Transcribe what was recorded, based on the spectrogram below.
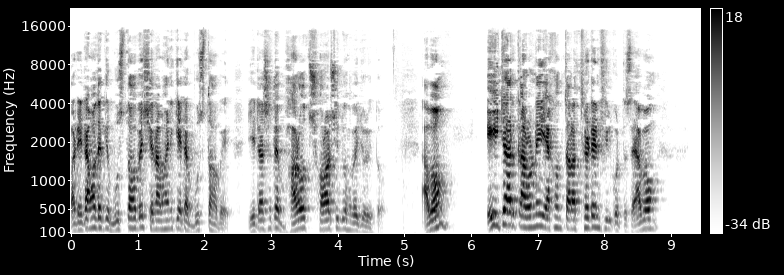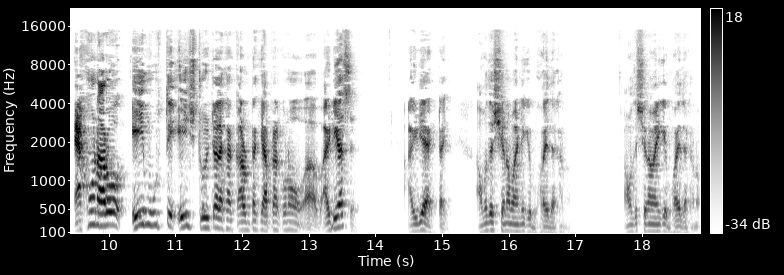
বাট এটা আমাদেরকে বুঝতে হবে, সেনাবাহিনীকে এটা বুঝতে হবে এটার সাথে ভারত সরাসরিভাবে জড়িত। এবং এইটার কারণেই এখন তারা থ্রেটেন ফিল করতেছে। এবং এখন আরও এই মুহূর্তে এই স্টোরিটা লেখার কারণটা কি আপনার কোনো আইডিয়া আছে? আইডিয়া একটাই, আমাদের সেনাবাহিনীকে ভয় দেখানো। আমাদের সেনাবাহিনীকে ভয় দেখানো।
